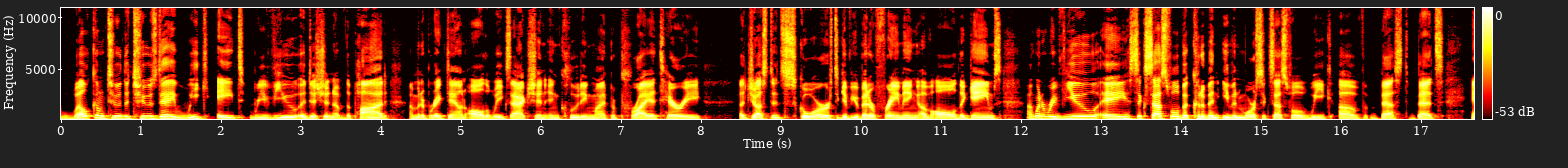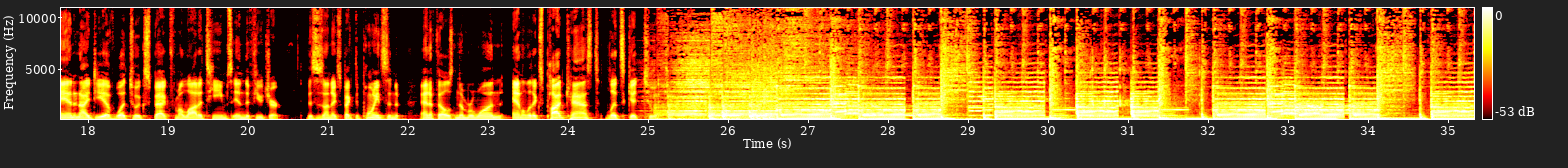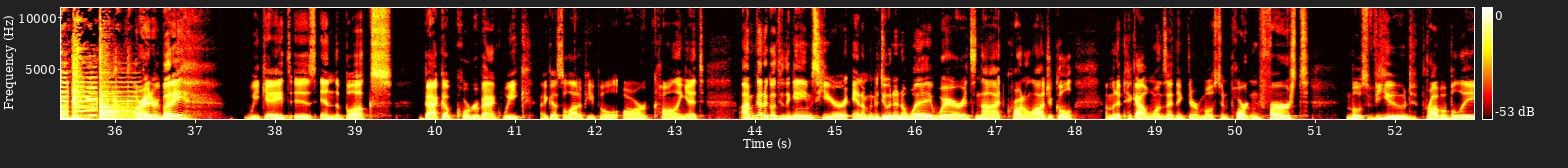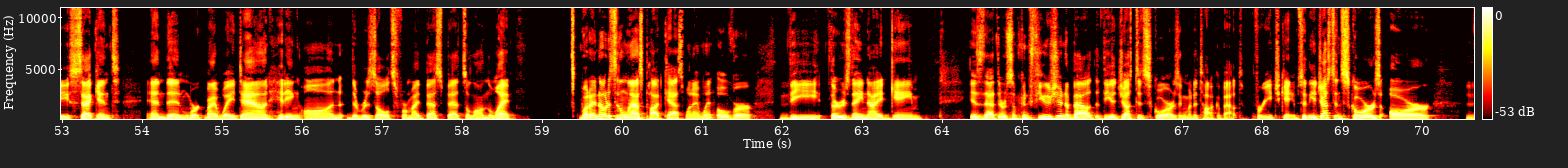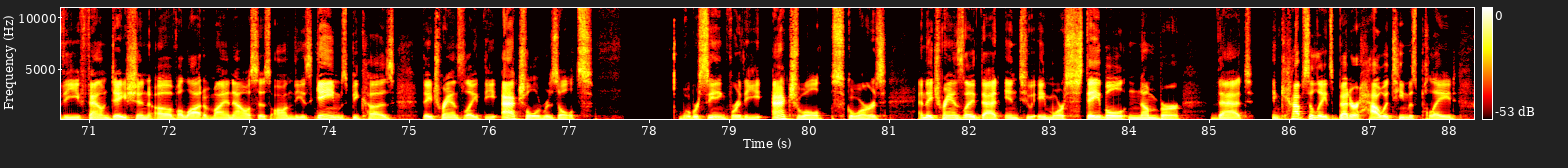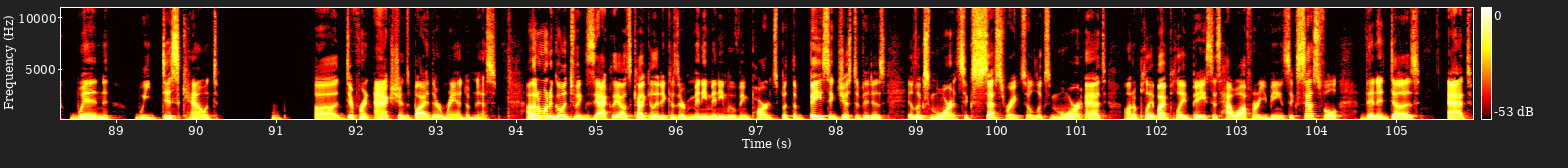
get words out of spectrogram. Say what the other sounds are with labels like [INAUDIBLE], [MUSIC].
Welcome to the Tuesday Week 8 review edition of the pod. I'm going to break down all the week's action, including my proprietary adjusted scores to give you a better framing of all the games. I'm going to review a successful but could have been even more successful week of best bets and an idea of what to expect from a lot of teams in the future. This is Unexpected Points, and NFL's number one analytics podcast. Let's get to it. Right, everybody. Week eight is in the books. Backup quarterback week, I guess a lot of people are calling it. I'm going to go through the games here and I'm going to do it in a way where it's not chronological. I'm going to pick out ones I think they're most important first, most viewed probably second, and then work my way down, hitting on the results for my best bets along the way. What I noticed in the last podcast when I went over the Thursday night game is that there's some confusion about the adjusted scores I'm going to talk about for each game. So the adjusted scores are the foundation of a lot of my analysis on these games because they translate the actual results, what we're seeing for the actual scores, and they translate that into a more stable number that encapsulates better how a team is played when we discount uh, different actions by their randomness. I don't want to go into exactly how it's calculated because there are many, many moving parts, but the basic gist of it is it looks more at success rate. So it looks more at, on a play by play basis, how often are you being successful than it does at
